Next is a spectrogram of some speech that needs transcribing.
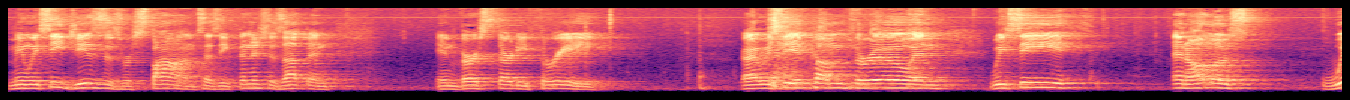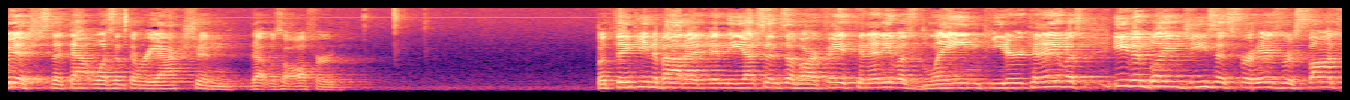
I mean, we see Jesus' response as he finishes up in, in verse 33. Right? We see it come through, and we see an almost wish that that wasn't the reaction that was offered. But thinking about it in the essence of our faith, can any of us blame Peter? Can any of us even blame Jesus for his response,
